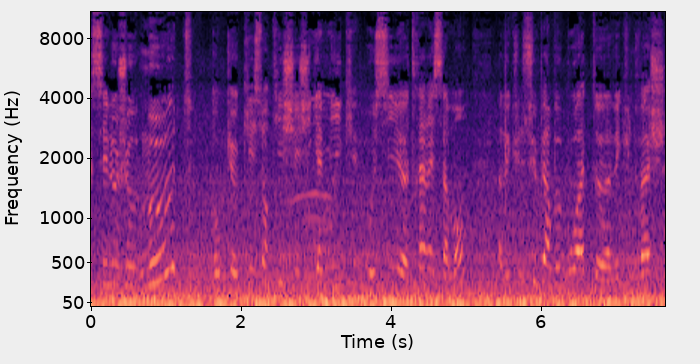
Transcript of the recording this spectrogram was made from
c'est le jeu Meute, donc, euh, qui est sorti chez Gigamic aussi euh, très récemment, avec une superbe boîte avec une vache,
